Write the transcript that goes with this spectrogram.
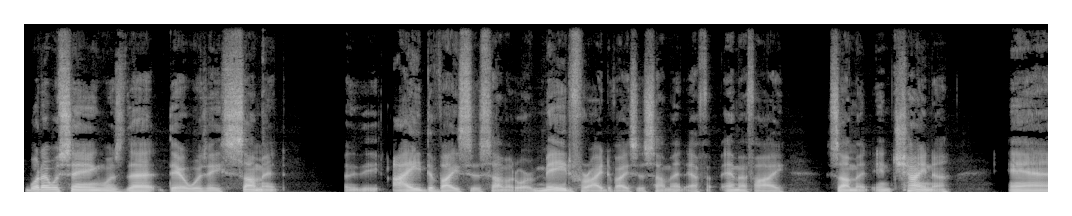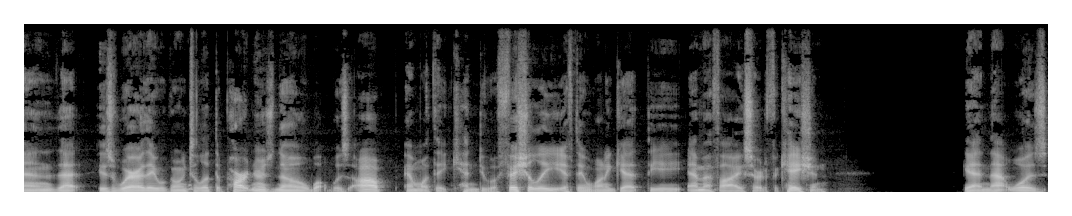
what I was saying was that there was a summit, uh, the iDevices Summit or Made for iDevices Summit, F- MFI Summit in China. And that is where they were going to let the partners know what was up and what they can do officially if they want to get the MFI certification. Again, that was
